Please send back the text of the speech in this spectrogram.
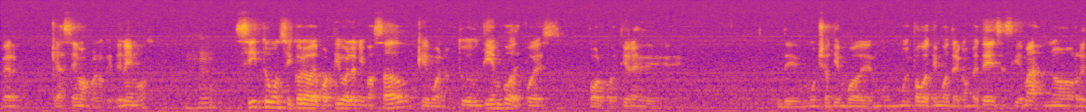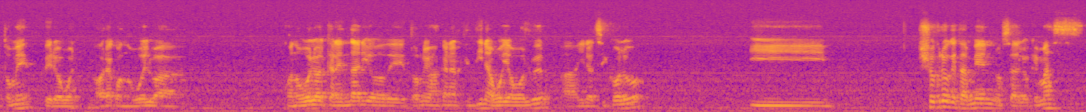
ver qué hacemos con lo que tenemos. Ujú. Sí tuve un psicólogo deportivo el año pasado, que bueno, tuve un tiempo después, por cuestiones de, de mucho tiempo, de muy, muy poco tiempo entre competencias y demás, no retomé, pero bueno, ahora cuando vuelva, cuando vuelva al calendario de torneos acá en Argentina, voy a volver a ir al psicólogo. Y yo creo que también, o sea, lo que más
